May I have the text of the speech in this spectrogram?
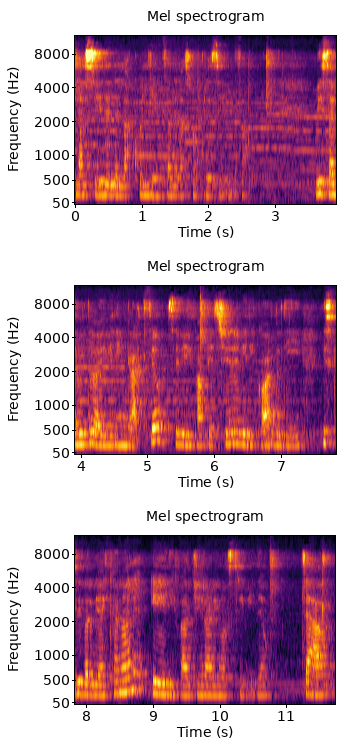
la sede dell'accoglienza della Sua presenza. Vi saluto e vi ringrazio, se vi fa piacere vi ricordo di iscrivervi al canale e di far girare i nostri video. Ciao!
